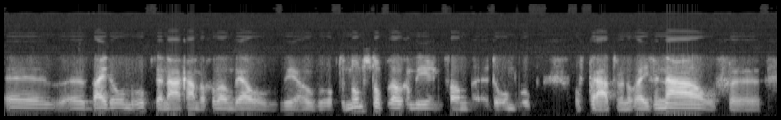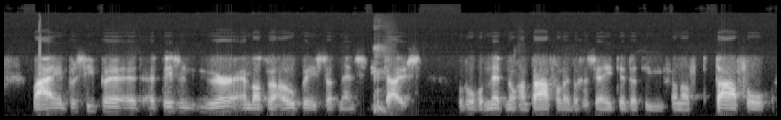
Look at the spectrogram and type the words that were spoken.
uh, uh, bij de omroep. Daarna gaan we gewoon wel weer over op de non-stop programmering van de omroep. Of praten we nog even na. Of, maar in principe, het, het is een uur. En wat we hopen is dat mensen die thuis bijvoorbeeld net nog aan tafel hebben gezeten, dat die vanaf de tafel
